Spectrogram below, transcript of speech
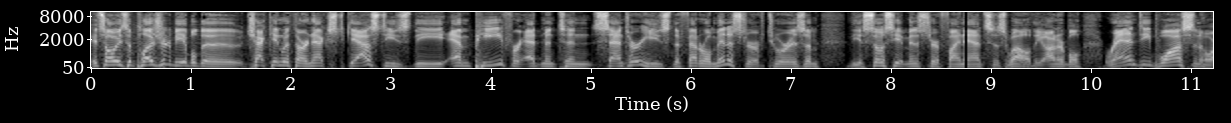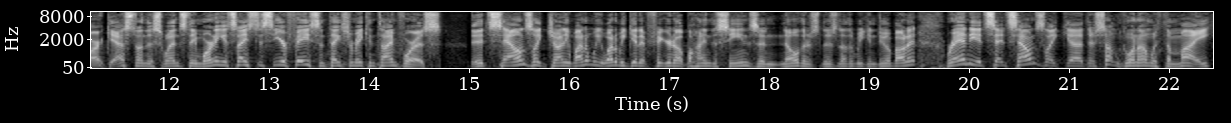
It's always a pleasure to be able to check in with our next guest. He's the MP for Edmonton Centre. He's the federal minister of tourism, the associate minister of finance as well, the honorable Randy Boissonnault, our guest on this Wednesday morning. It's nice to see your face and thanks for making time for us. It sounds like Johnny. Why don't we? Why don't we get it figured out behind the scenes? And no, there's there's nothing we can do about it. Randy, it, it sounds like uh, there's something going on with the mic,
